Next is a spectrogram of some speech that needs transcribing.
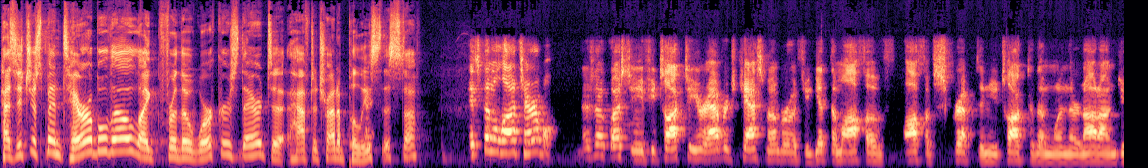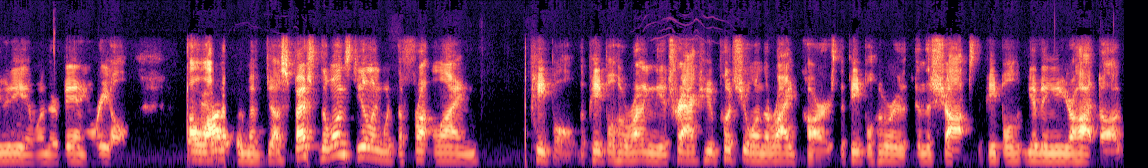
has it just been terrible though, like for the workers there to have to try to police this stuff? It's been a lot of terrible. There's no question. If you talk to your average cast member, if you get them off of off of script and you talk to them when they're not on duty and when they're being real, a lot of them have, especially the ones dealing with the frontline people, the people who are running the attraction, who put you on the ride cars, the people who are in the shops, the people giving you your hot dog.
